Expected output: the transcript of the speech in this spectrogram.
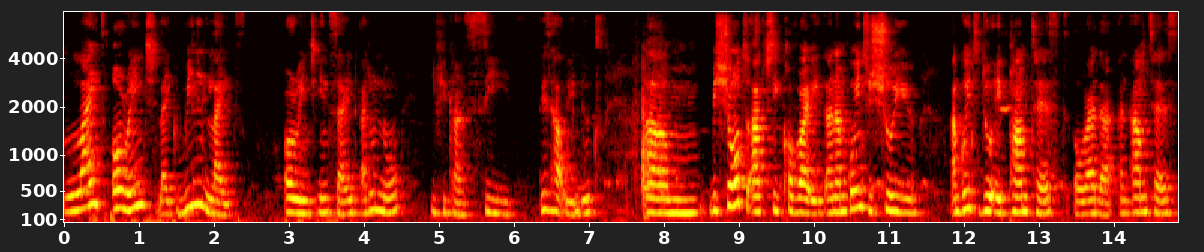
light orange like really light orange inside. I don't know if you can see it. This is how it looks. Um be sure to actually cover it and i'm going to show you i'm going to do a palm test or rather an arm test.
